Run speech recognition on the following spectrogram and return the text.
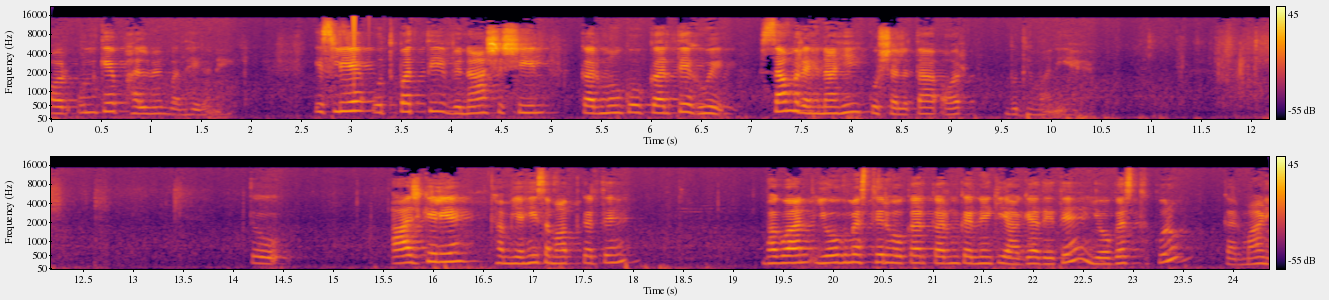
और उनके फल में बंधेगा नहीं। इसलिए उत्पत्ति विनाशशील कर्मों को करते हुए सम रहना ही कुशलता और बुद्धिमानी है। तो आज के लिए हम यही समाप्त करते हैं। भगवान योग में स्थिर होकर कर्म करने की आज्ञा देते हैं, योगस्थ कुरु कर्माणी।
